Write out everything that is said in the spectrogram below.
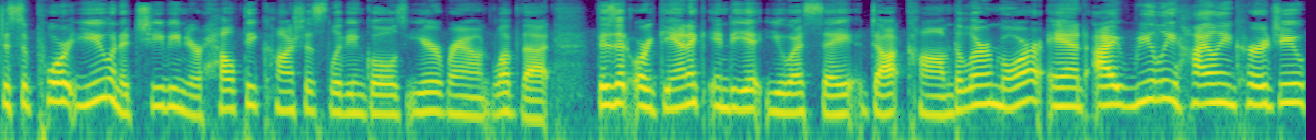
to support you in achieving your healthy, conscious living goals year round. Love that. Visit organicindiausa.com to learn more. And I really highly encourage you,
